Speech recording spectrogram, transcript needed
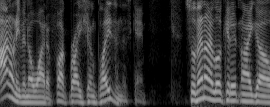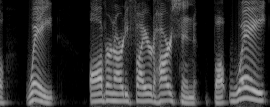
I don't even know why the fuck Bryce Young plays in this game. So then I look at it and I go, wait, Auburn already fired Harsin, but wait,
